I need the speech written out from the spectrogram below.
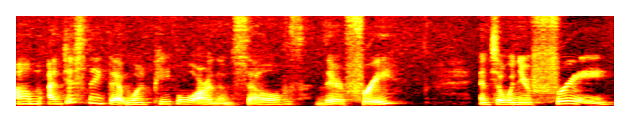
Um, I just think that when people are themselves, they're free. And so when you're free,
